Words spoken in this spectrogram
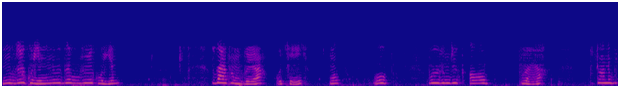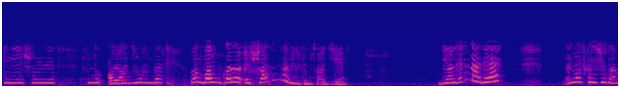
Bunu buraya koyayım. Bunu da buraya koyayım. Bu zaten buraya. Okey. Hop. Hop. Bu örümcek al buraya. Bir tane buraya şöyle şimdi ayarlıyorum ben. Ben, ben bu kadar eşya mı bulabildim sadece? Diğerleri nerede? Elmas kılıcı şurada.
